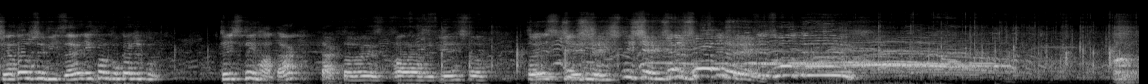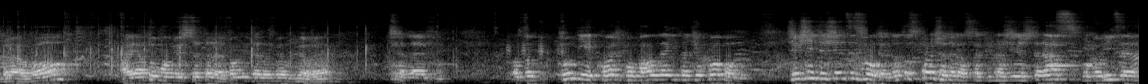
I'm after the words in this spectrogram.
Czy ja dobrze widzę? Niech pan pokaże. To jest dycha, tak? Tak, to jest 2 razy 5, to, To jest 10 10 tysięcy 10 złotych. Brawo. A ja tu mam jeszcze telefon i teraz go odbiorę. Telefon. No to tu nie kładź, bo walnę i będzie kłopot. 10 tysięcy złotych. No to spojrzę teraz w takim razie jeszcze raz, go widzę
